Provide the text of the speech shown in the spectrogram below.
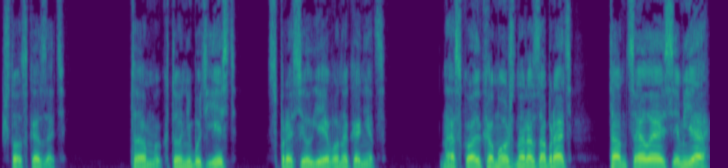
что сказать. «Там кто-нибудь есть?» — спросил я его наконец. «Насколько можно разобрать, там целая семья.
